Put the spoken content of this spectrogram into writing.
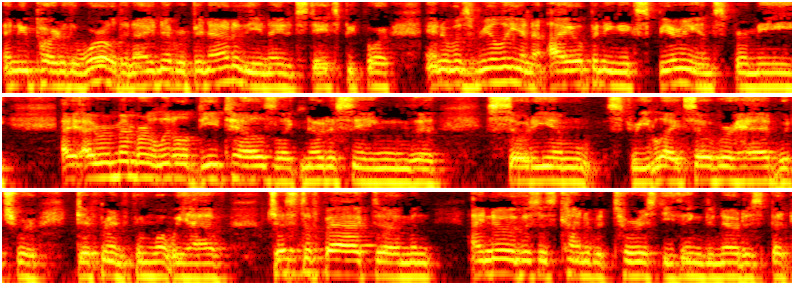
a new part of the world. And I had never been out of the United States before. And it was really an eye opening experience for me. I, I, remember little details like noticing the sodium streetlights overhead, which were different from what we have. Just the fact, um, and I know this is kind of a touristy thing to notice, but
